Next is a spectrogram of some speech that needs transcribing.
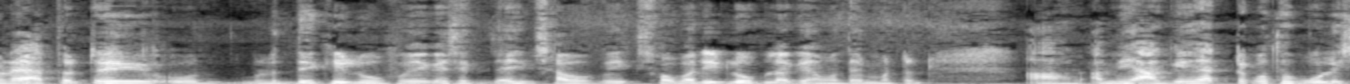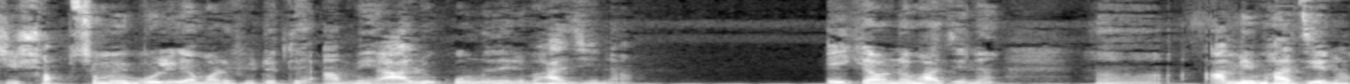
মানে এতটাই ও মানে দেখে লোভ হয়ে গেছে। যাই স্বাভাবিক সবারই লোভ লাগে আমাদের মাটন। আর আমি আগে একটা কথা বলেছি, সবসময় বলি আমার ভিডিওতে, আমি আলু কোনোদিন ভাজি না। এই কারণে ভাজি না। আমি ভাজি না।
